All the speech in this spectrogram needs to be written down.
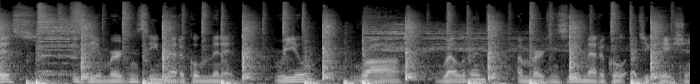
This is the Emergency Medical Minute. Real, raw, relevant emergency medical education.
